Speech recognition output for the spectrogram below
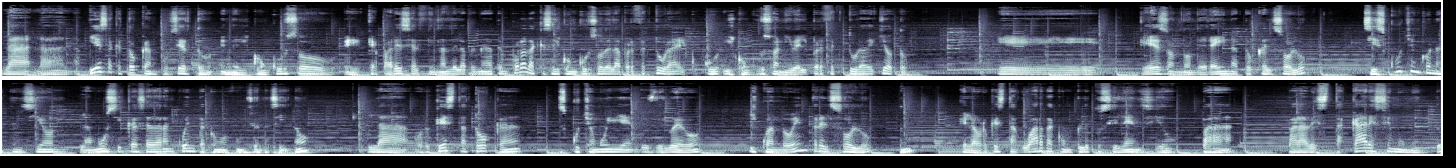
La, pieza que tocan, por cierto, en el concurso eh, que aparece al final de la primera temporada, que es el concurso de la prefectura, el, concurso a nivel prefectura de Kioto, eh, que es donde Reina toca el solo, si escuchan con atención la música se darán cuenta cómo funciona así, ¿no? La orquesta toca, escucha muy bien desde luego, y cuando entra el solo, que la orquesta guarda completo silencio para, para destacar ese momento,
